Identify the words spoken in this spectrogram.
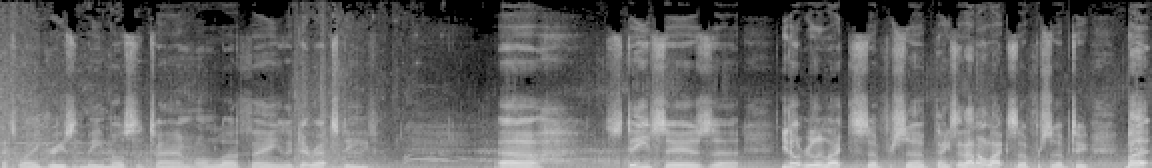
That's why he agrees with me most of the time on a lot of things. Ain't that right, Steve? Uh, Steve says uh, you don't really like the sub for sub things, and I don't like sub for sub too. But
